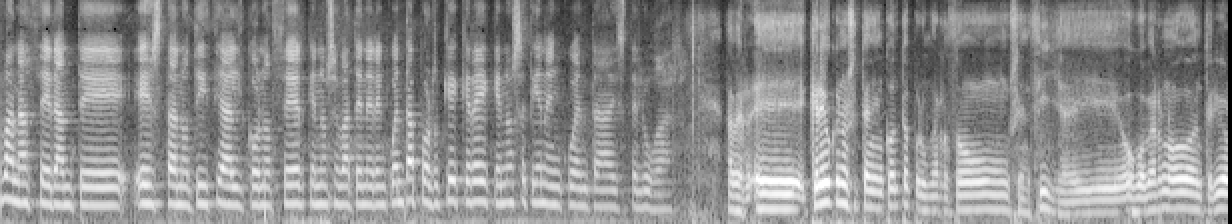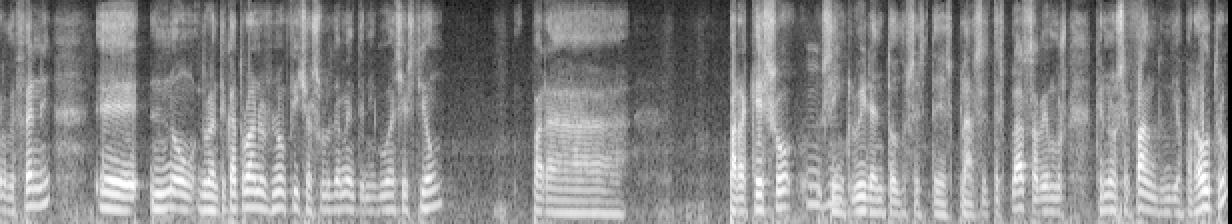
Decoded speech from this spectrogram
van a hacer ante esta noticia al conocer que no se va a tener en cuenta? ¿Por qué cree que no se tiene en cuenta este lugar? A ver, eh, creo que non se ten en conta por unha razón sencilla. E o goberno anterior de Fene eh, non, durante 4 anos non fixo absolutamente ninguna xestión para para que eso uh -huh. se incluíra en todos estes plans. Estes plans sabemos que non se fan dun día para outro,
